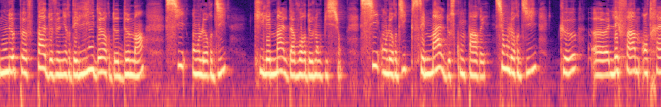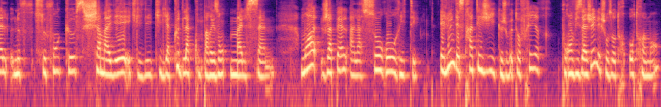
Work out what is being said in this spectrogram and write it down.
ne peuvent pas devenir des leaders de demain si on leur dit qu'il est mal d'avoir de l'ambition, si on leur dit que c'est mal de se comparer, si on leur dit que euh, les femmes entre elles ne se font que chamailler et qu'il n'y a que de la comparaison malsaine. Moi, j'appelle à la sororité. Et l'une des stratégies que je veux t'offrir pour envisager les choses autrement,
